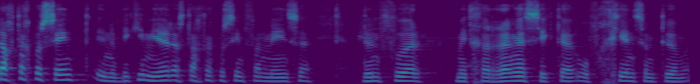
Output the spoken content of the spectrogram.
80% en 'n bietjie meer as 80% van mense doen voor met geringe siekte of geen simptome.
